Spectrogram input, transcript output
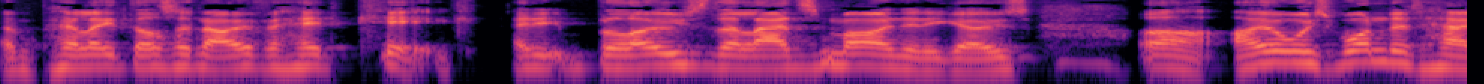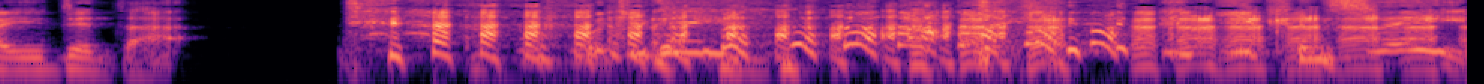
And Pele does an overhead kick and it blows the lad's mind and he goes, Oh, I always wondered how you did that. what do you mean? you can see.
